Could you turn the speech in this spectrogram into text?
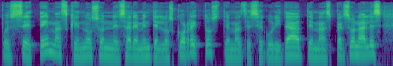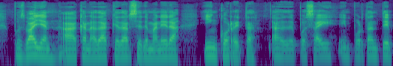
pues eh, temas que no son necesariamente los correctos, temas de seguridad, temas personales, pues vayan a Canadá a quedarse de manera incorrecta. Ah, pues ahí importante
